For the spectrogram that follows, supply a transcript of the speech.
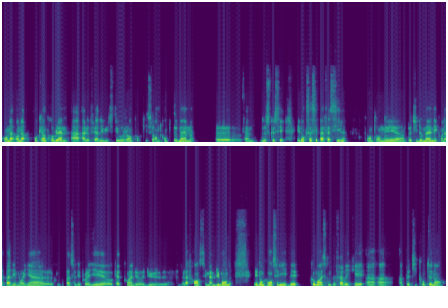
on n'a on a aucun problème à, le faire déguster aux gens pour qu'ils se rendent compte eux-mêmes euh, enfin, de ce que c'est. Et donc, ça, c'est pas facile quand on est un petit domaine et qu'on n'a pas des moyens, qu'on ne peut pas se déployer aux quatre coins de, de, la France et même du monde. Et donc, on s'est dit, mais comment est-ce qu'on peut fabriquer un, petit contenant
